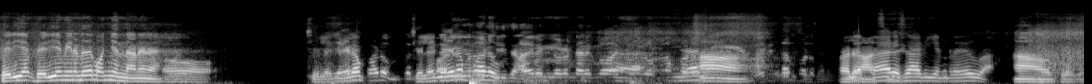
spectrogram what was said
பெரிய பெரிய மீன் கொஞ்சம் தானே? ஓ. சில நேரம் சில நேரம் பாடும். பாரசாதி என்றது தான். ஆ. Okay okay.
